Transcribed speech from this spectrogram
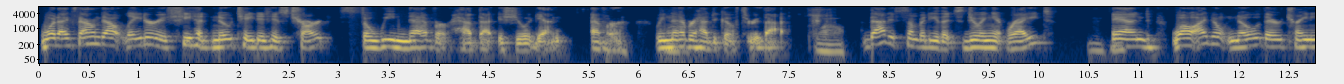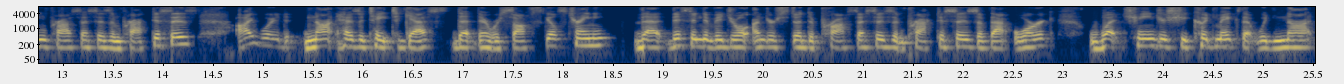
What I found out later is she had notated his chart. So we never had that issue again, ever. We wow. never had to go through that. Wow. That is somebody that's doing it right. Mm-hmm. And while I don't know their training processes and practices, I would not hesitate to guess that there was soft skills training that this individual understood the processes and practices of that org, what changes she could make that would not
